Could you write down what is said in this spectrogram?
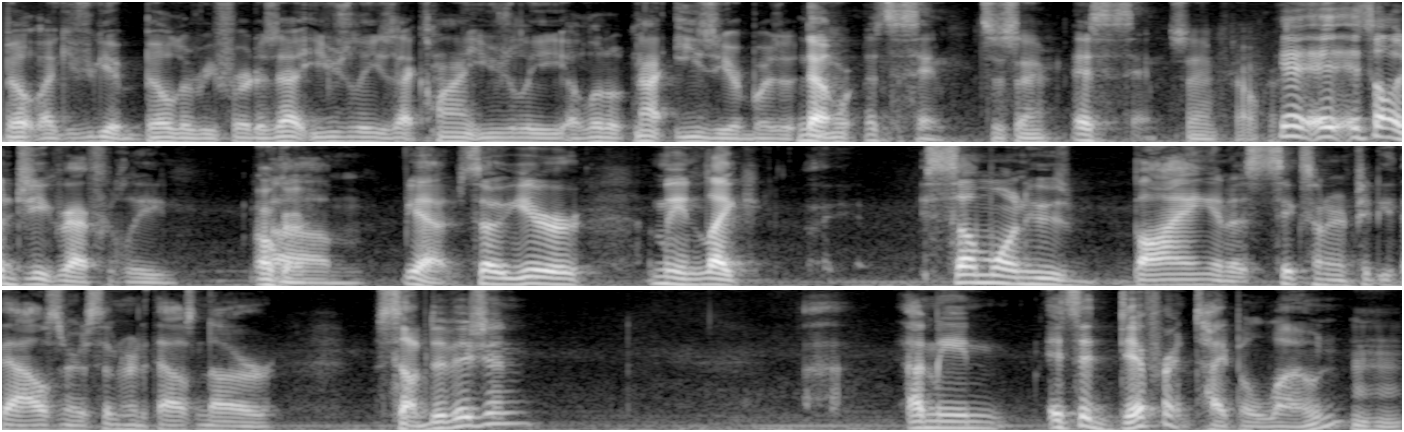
built like if you get builder referred, is that usually is that client usually a little not easier, but is it No, more, it's the same. it's the same It's the same. same okay Yeah, it, it's all geographically. okay Um, yeah. So you're, I mean, like someone who's buying in a six hundred fifty thousand or seven hundred thousand dollar subdivision. I mean, it's a different type of loan Mhm.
